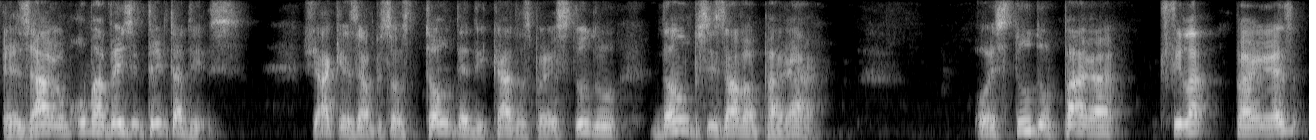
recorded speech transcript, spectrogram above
rezaram uma vez em 30 dias. Já que eles eram pessoas tão dedicadas para o estudo, não precisava parar o estudo para fila, para reza.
